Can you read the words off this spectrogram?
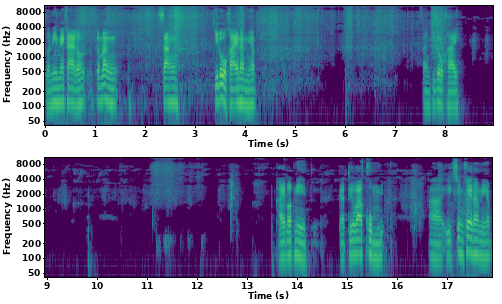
ตอนนี้แม่ค้าเขากำลังสั่งกิโลขายนะครับนี่ครับ สั่งกิโลขายขายรถนี่ก็ถือว่าคุม อ่าอีกเช่นเคยนะครับนี่ครับ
